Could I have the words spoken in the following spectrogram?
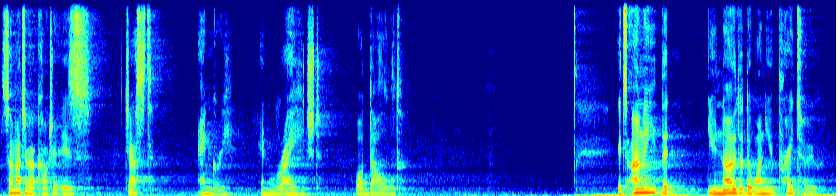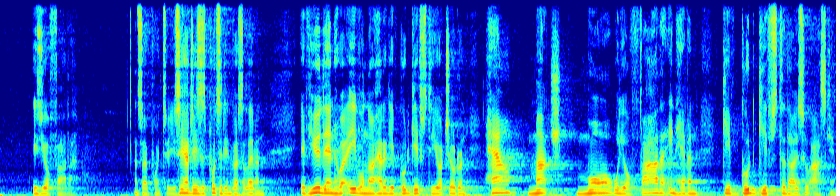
So much of our culture is just angry, enraged, or dulled. It's only that you know that the one you pray to is your Father. And so, point two. You see how Jesus puts it in verse 11? If you then, who are evil, know how to give good gifts to your children, how much more will your Father in heaven give good gifts to those who ask him?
